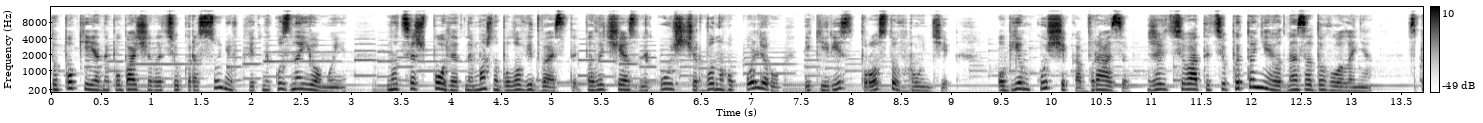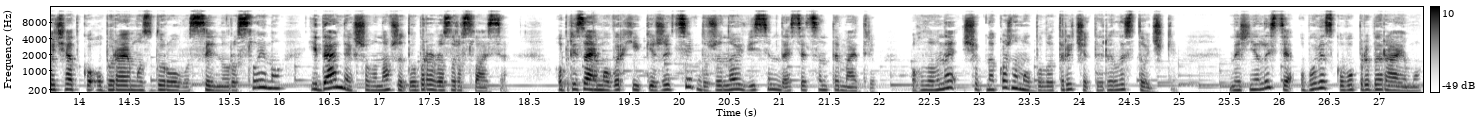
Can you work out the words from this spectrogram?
Допоки я не побачила цю красуню в квітнику знайомої, ну це ж погляд не можна було відвести. Величезний кущ червоного кольору, який ріс просто в ґрунті. Об'єм кущика вразив. Живцювати цю петунію одне задоволення. Спочатку обираємо здорову сильну рослину, ідеально, якщо вона вже добре розрослася. Обрізаємо верхівки живців довжиною 8-10 см. Головне, щоб на кожному було 3-4 листочки. Нижнє листя обов'язково прибираємо,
